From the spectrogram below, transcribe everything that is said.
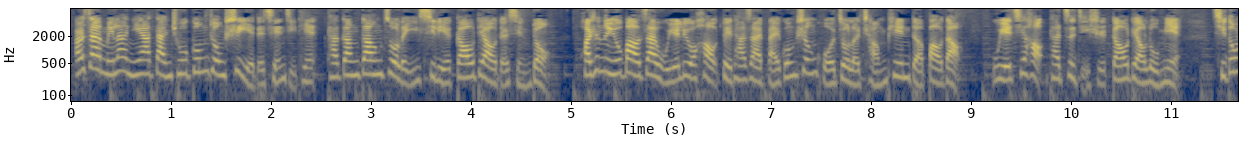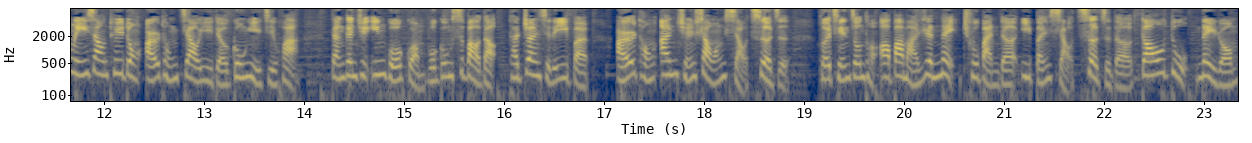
而在梅拉尼亚淡出公众视野的前几天，他刚刚做了一系列高调的行动。华盛顿邮报在五月六号对他在白宫生活做了长篇的报道。五月七号，他自己是高调露面，启动了一项推动儿童教育的公益计划。但根据英国广播公司报道，他撰写了一本儿童安全上网小册子，和前总统奥巴马任内出版的一本小册子的高度内容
